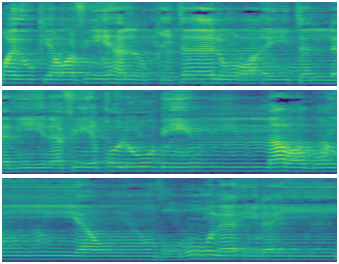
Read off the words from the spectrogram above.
وذكر فيها القتال رأيت الذين في قلوبهم مرض ينظرون اليك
